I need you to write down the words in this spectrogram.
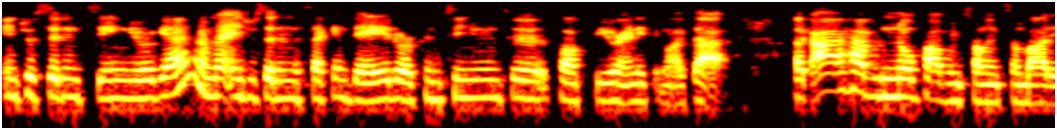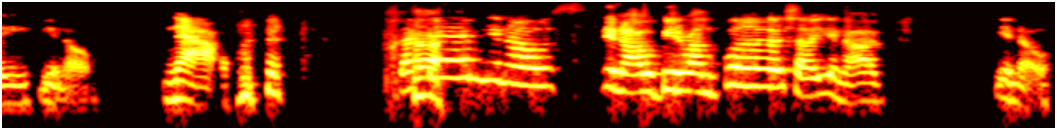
interested in seeing you again. I'm not interested in a second date or continuing to talk to you or anything like that. Like I have no problem telling somebody, you know, now. Back then, you know, you know, I would beat around the bush. I, you know, I, you know,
